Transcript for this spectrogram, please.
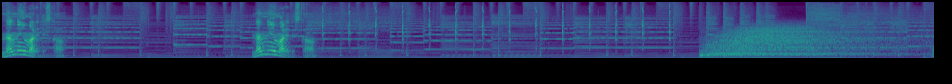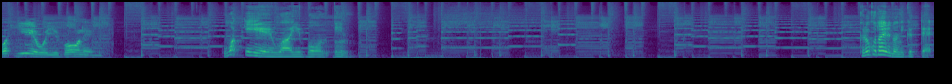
何年生まれですか何年生まれですか What year were you born in? What year were you born in? クロコダイルの肉って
